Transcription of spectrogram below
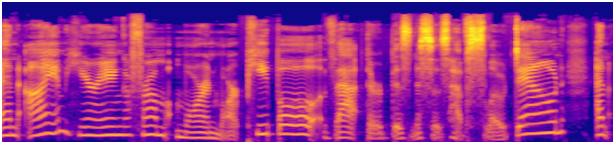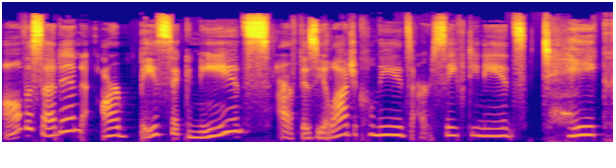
And I am hearing from more and more people that their businesses have slowed down. And all of a sudden, our basic needs, our physiological needs, our safety needs take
